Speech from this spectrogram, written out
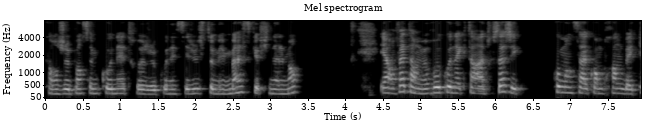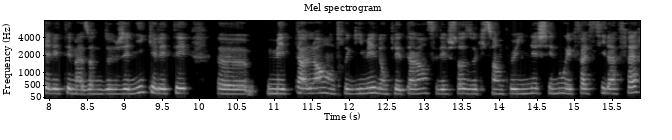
Quand je pensais me connaître, je connaissais juste mes masques finalement. Et en fait, en me reconnectant à tout ça, j'ai commencé à comprendre ben, quelle était ma zone de génie, quels étaient euh, mes talents, entre guillemets. Donc les talents, c'est des choses qui sont un peu innées chez nous et faciles à faire.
